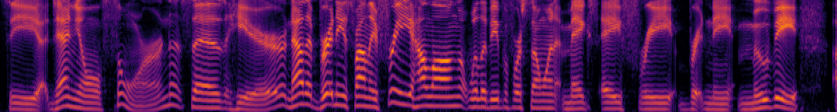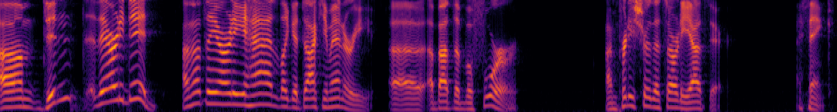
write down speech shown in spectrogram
See, Daniel Thorne says here, now that Britney is finally free, how long will it be before someone makes a free Britney movie? Um, didn't they already did? I thought they already had like a documentary uh, about the before. I'm pretty sure that's already out there. I think.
